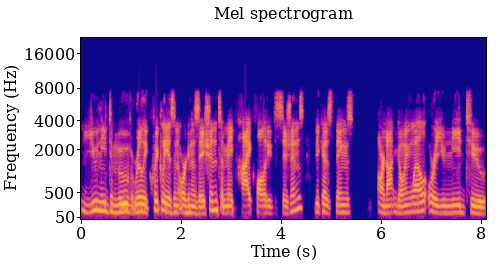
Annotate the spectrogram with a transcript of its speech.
you need to move really quickly as an organization to make high quality decisions because things are not going well or you need to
